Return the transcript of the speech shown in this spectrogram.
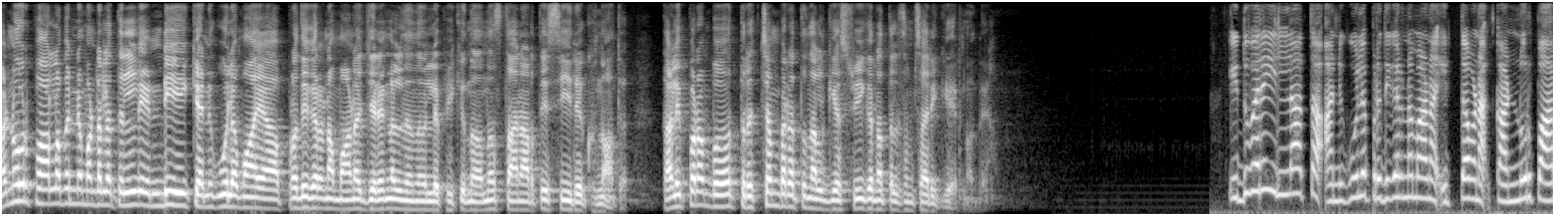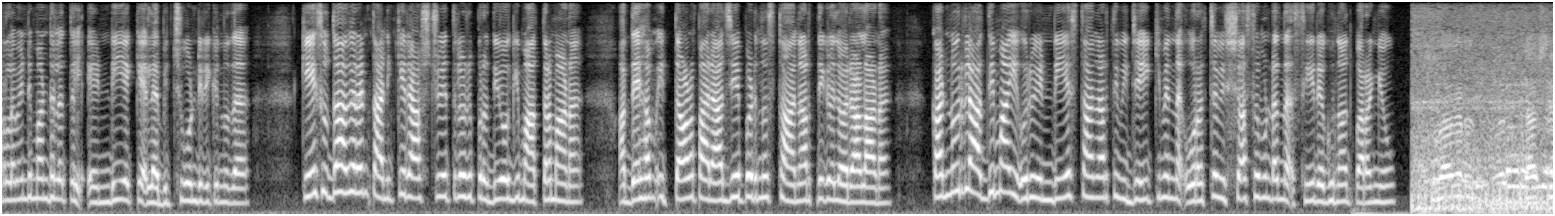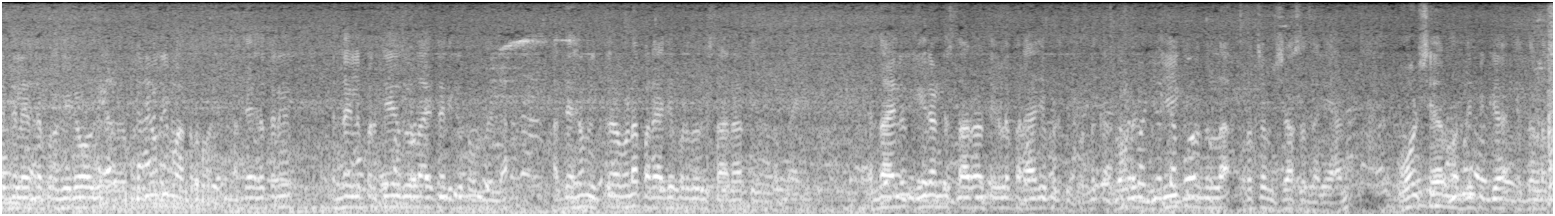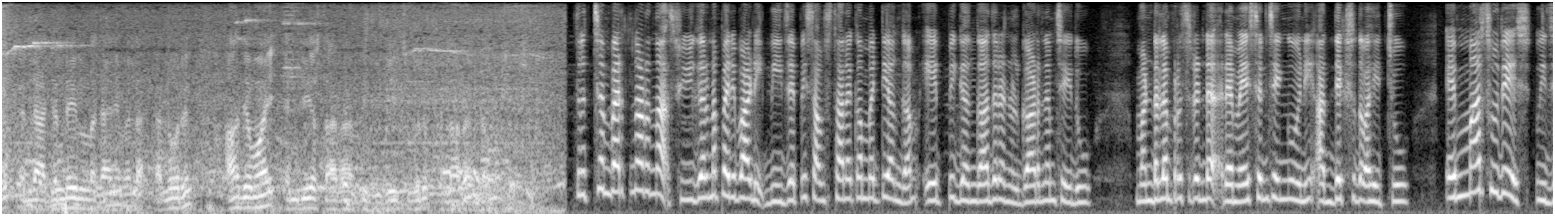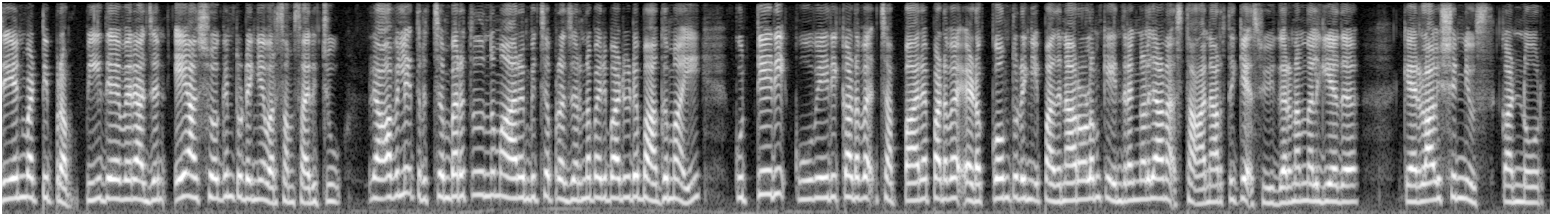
Kannur parliament മണ്ഡലത്തിൽ N D എക്ക് അനുകൂലമായ പ്രതികരണമാണ് ജനങ്ങളിൽ നിന്നും ലഭിക്കുന്നതെന്ന് സ്ഥാനാർത്ഥി സി രഘുനാഥ്. തളിപ്പറമ്പ് തൃച്ചംബരത്ത് നൽകിയ സ്വീകരണത്തിൽ സംസാരിക്കുകയായിരുന്നു അദ്ദേഹം. ഇതുവരെ ഇല്ലാത്ത അനുകൂല പ്രതികരണമാണ് ഇത്തവണ കണ്ണൂർ പാർലമെന്റ് മണ്ഡലത്തിൽ എൻ ഡി എക്ക് ലഭിച്ചുകൊണ്ടിരിക്കുന്നത്. കെ സുധാകരൻ തനിക്ക് രാഷ്ട്രീയത്തിലൊരു പ്രതിയോഗി മാത്രമാണ്. അദ്ദേഹം ഇത്തവണ പരാജയപ്പെടുന്ന സ്ഥാനാർത്ഥികളിൽ ഒരാളാണ്. കണ്ണൂരിൽ ആദ്യമായി ഒരു എൻ ഡി എ സ്ഥാനാർത്ഥി വിജയിക്കുമെന്ന് ഉറച്ച വിശ്വാസമുണ്ടെന്ന് സി രഘുനാഥ് പറഞ്ഞു. സുധാകരൻ രാഷ്ട്രീയത്തിലെ എന്റെ പ്രതിരോധി പ്രതിയോഗി മാത്രമാണ്. അദ്ദേഹത്തിന് എന്തെങ്കിലും പ്രത്യേകതകളായിട്ട് എനിക്ക് തോന്നുന്നില്ല. അദ്ദേഹം ഇത്തവണ പരാജയപ്പെടുന്ന ഒരു സ്ഥാനാർത്ഥികളുണ്ടായിരുന്നു എന്തായാലും ഈ രണ്ട് സ്ഥാനാർത്ഥികളെ പരാജയപ്പെടുത്തിക്കൊണ്ട് കണ്ണൂരിൽ വിജയിക്കുമെന്നുള്ള ഉറച്ച വിശ്വാസം തന്നെയാണ്. വോട്ട് ഷെയർ വർദ്ധിപ്പിക്കുക എന്നുള്ളത് എന്റെ അജണ്ടയിലുള്ള കാര്യമല്ല. കണ്ണൂരിൽ ആദ്യമായി എൻ ഡി എ സ്ഥാനാർത്ഥി വിജയിച്ചു വരും എന്നാണ് എന്റെ ഉറച്ച തൃച്ചംബരത്ത് നടന്ന സ്വീകരണ പരിപാടി ബി ജെ പി സംസ്ഥാന കമ്മിറ്റി അംഗം എ പി ഗംഗാധരൻ ഉദ്ഘാടനം ചെയ്തു. മണ്ഡലം പ്രസിഡന്റ് രമേശൻ ചെങ്ങൂനി അധ്യക്ഷത വഹിച്ചു. M R Suresh Vijayan Vattiprom P Devarajan A Ashokan തുടങ്ങിയവർ സംസാരിച്ചു. രാവിലെ തൃച്ചംബരത്തു നിന്നും ആരംഭിച്ച പ്രചരണ പരിപാടിയുടെ ഭാഗമായി കുറ്റേരി കൂവേരിക്കടവ് ചപ്പാരപ്പടവ് എടക്കോം തുടങ്ങി പതിനാറോളം കേന്ദ്രങ്ങളിലാണ് സ്ഥാനാർത്ഥിക്ക് സ്വീകരണം നൽകിയത്. Kerala vision news Kannur.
